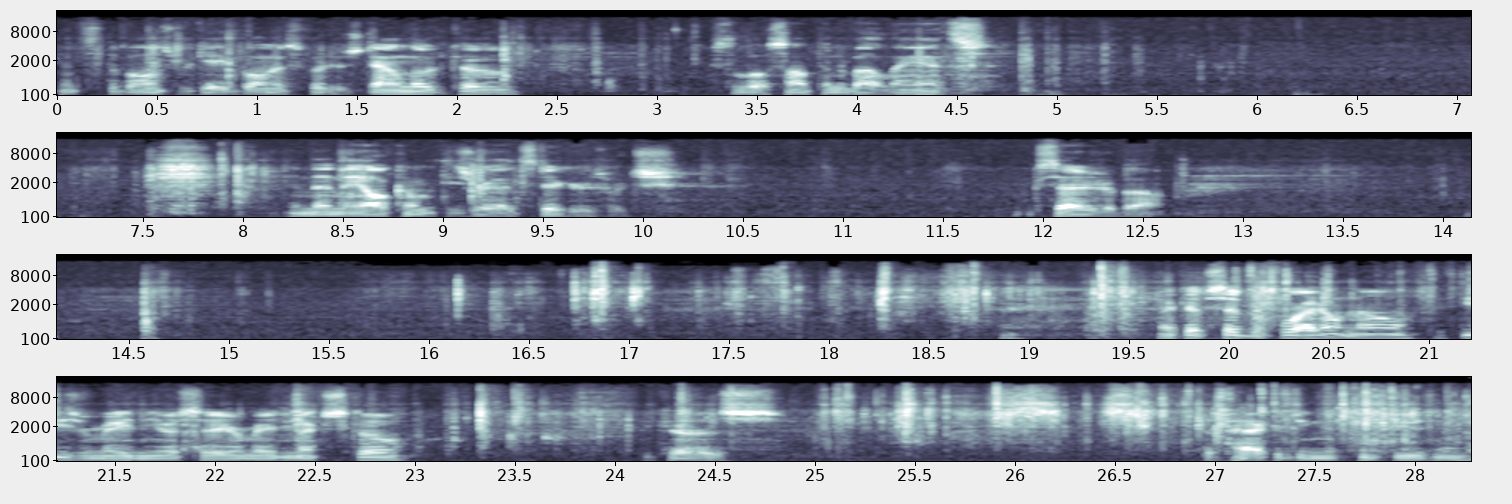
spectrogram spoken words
It's the Bones Brigade bonus footage download code. Just a little something about Lance. And then they all come with these rad stickers, which I'm excited about. Like I've said before, I don't know if these are made in the USA or made in Mexico because the packaging is confusing.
